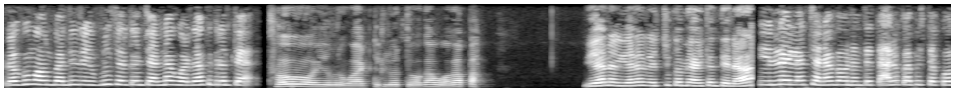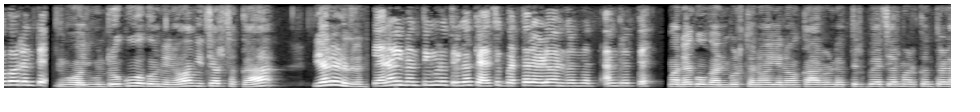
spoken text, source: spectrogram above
ರಘು ಮಾವನ್ ಬಂದಿದ್ರೆ ಇಬ್ರು ಸೇರ್ಕೊಂಡು ಚೆನ್ನಾಗಿ ಹೊಡೆದಾಕಿದ್ರಂತೆ. ಥೋ ಇವ್ರು ಒಟ್ಟಿಗ್ಲು ತೋಗ ಹೋಗಪ್ಪ. ಏನ ಏನೇನು ಹೆಚ್ಚು ಕಮ್ಮಿ ಆಯ್ತಂತೇನಾ? ಇಲ್ಲ ಇಲ್ಲ ಚೆನ್ನಾಗವನಂತೆ ತಾಲೂಕ್ ಆಫೀಸ್ ತಕ್ಕ ಓ ಇವ್ನು ರಘು ಹೋಗೋನೇನೋ ವಿಚಾರ್ಸಕ್ಕ? ಏನ್ ಹೇಳಿದ್ರಂತೆ ಏನೋ ಇನ್ನೊಂದ್ ತಿಂಗಳು ತಿರ್ಗಾ ಕೆಲ್ಸಕ್ ಬರ್ತಾರೆ ಹೇಳು ಅಂದ್ರ ಅಂದ್ರಂತೆ. ಮನೆಗೆ ಹೋಗಿ ಅನ್ಬಿಡ್ತಾನೋ ಏನೋ? ಕಾರಣ ತಿರ್ಗಿ ಬೇಜಾರು ಮಾಡ್ಕೊಂತಾಳ.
